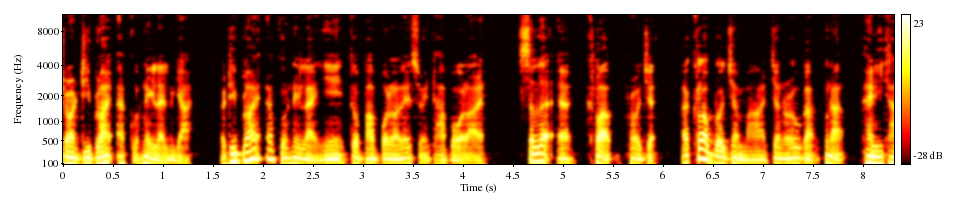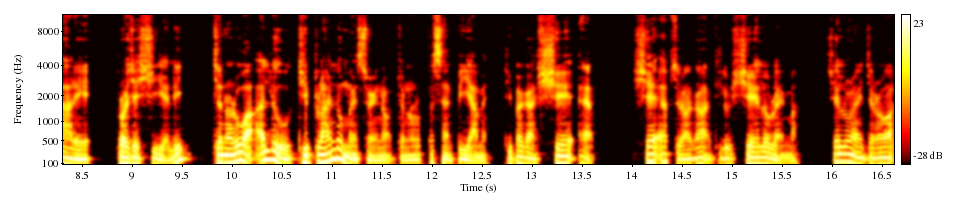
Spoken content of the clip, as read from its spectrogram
ကျွန်တော် deploy app ကိုနှိပ်လိုက်လို့ရတယ် deploy app ကိုနှိပ်လိုက်ရင်သူကဘာပေါ်လာလဲဆိုရင်ဒါပေါ်လာတယ် select a cloud project a cloud project မှာကျွန်တော်တို့ကခုနဖန်တီးထားတဲ့ project ရှိရလေကျွန်တော်တို့ကအဲ့လို deploy လုပ်မယ်ဆိုရင်တော့ကျွန်တော်တို့ပတ်စံပေးရမယ်ဒီဘက်က share app share app ဆိုတာကဒီလို share လုပ်လိုက်မှာ share လုပ်လိုက်ကျွန်တော်က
